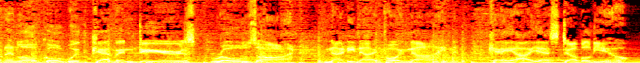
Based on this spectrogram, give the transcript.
Loud and Local with Kevin Deers rolls on 99.9 KISW.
